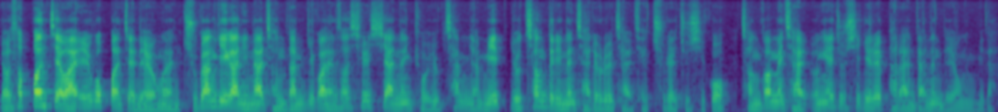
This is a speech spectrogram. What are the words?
여섯 번째와 일곱 번째 내용은 주관기관이나 전담기관에서 실시하는 교육 참여 및 요청드리는 자료를 잘 제출해 주시고 점검에 잘 응해 주시기를 바란다는 내용입니다.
